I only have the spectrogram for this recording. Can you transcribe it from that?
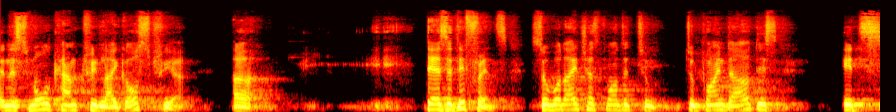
than a small country like Austria, uh, there's a difference. So what I just wanted to, to point out is it's,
